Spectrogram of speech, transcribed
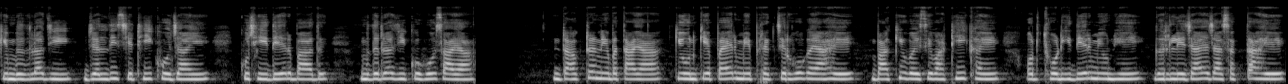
कि मृदुला जी जल्दी से ठीक हो जाएँ। कुछ ही देर बाद मृदुला जी को होश आया। डॉक्टर ने बताया कि उनके पैर में फ्रैक्चर हो गया है, बाकी वैसे वह ठीक हैं और थोड़ी देर में उन्हें घर ले जाया जा सकता है।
